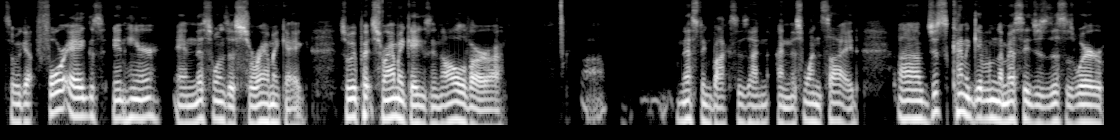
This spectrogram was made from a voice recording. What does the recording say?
So we got four eggs in here, and this one's a ceramic egg. So we put ceramic eggs in all of our uh, uh, nesting boxes on, on this one side. Uh, just kind of give them the messages, this is where,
